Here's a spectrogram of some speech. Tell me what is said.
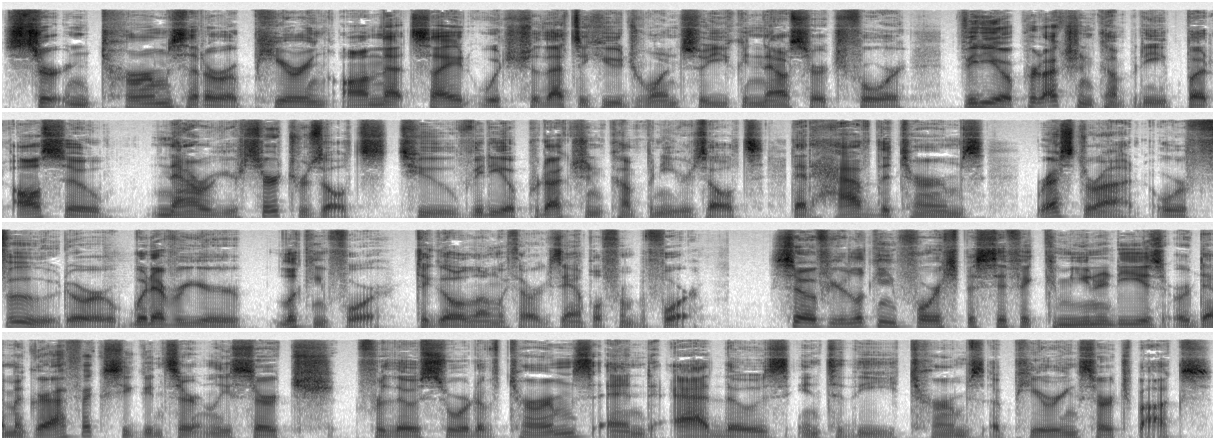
certain terms that are appearing on that site, which so that's a huge one. So you can now search for video production company, but also narrow your search results to video production company results that have the terms restaurant or food or whatever you're looking for to go along with our example from before. So if you're looking for specific communities or demographics, you can certainly search for those sort of terms and add those into the terms appearing search box.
